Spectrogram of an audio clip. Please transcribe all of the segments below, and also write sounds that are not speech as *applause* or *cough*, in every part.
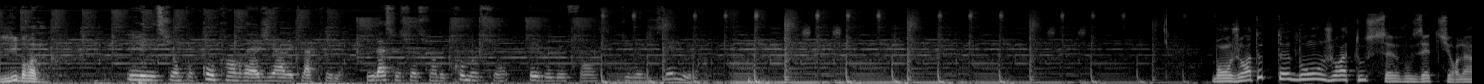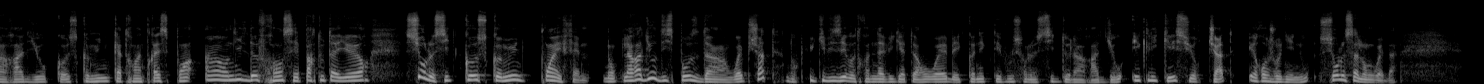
Libre à vous. L'émission pour comprendre et agir avec l'April, l'association de promotion et de défense du logiciel libre. Bonjour à toutes, bonjour à tous. Vous êtes sur la radio Cause Commune 93.1 en Ile-de-France et partout ailleurs sur le site causecommune.fm. Donc la radio dispose d'un web chat, donc utilisez votre navigateur web et connectez-vous sur le site de la radio et cliquez sur chat et rejoignez-nous sur le salon web.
